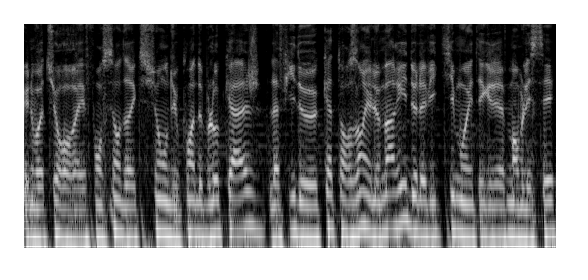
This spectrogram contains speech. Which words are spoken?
Une voiture aurait foncé en direction du point de blocage. La fille de 14 ans et le mari de la victime ont été grièvement blessés.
